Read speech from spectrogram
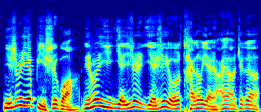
你是不是也鄙视过？你说也也是也是有抬头眼，哎呀，这个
